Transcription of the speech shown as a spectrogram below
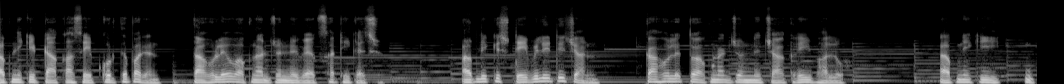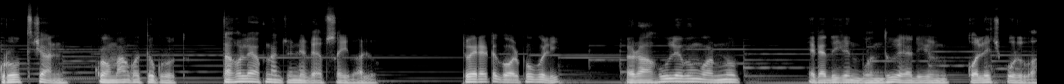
আপনি কি টাকা সেভ করতে পারেন? তাহলেও আপনার জন্য ব্যবসা ঠিক আছে। আপনি কি স্টেবিলিটি চান? তাহলে তো আপনার জন্য চাকরিই ভালো। আপনি কি গ্রোথ চান? ক্রমাগত গ্রোথ তাহলে আপনার জন্য ব্যবসাই ভালো। তো এর একটা গল্প বলি। রাহুল এবং অর্ণব, এরা দুজন বন্ধু, এরা দুজন কলেজ পড়ুয়া।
